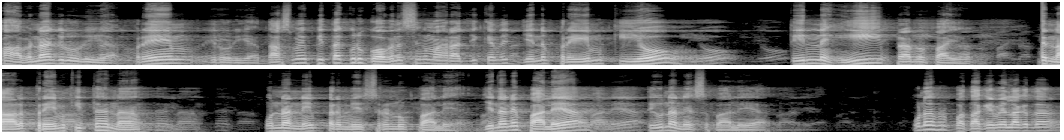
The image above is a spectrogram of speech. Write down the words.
ਭਾਵਨਾ ਜ਼ਰੂਰੀ ਆ, ਪ੍ਰੇਮ ਜ਼ਰੂਰੀ ਆ। ਦਸਵੇਂ ਪਿਤਾ ਗੁਰੂ ਗੋਬਿੰਦ ਸਿੰਘ ਮਹਾਰਾਜ ਜੀ ਕਹਿੰਦੇ, ਜਿਨ ਪ੍ਰੇਮ ਕੀਓ, ਤਿਨ ਹੀ ਪ੍ਰਭ ਪਾਇਓ। ਤੇ ਨਾਲ ਪ੍ਰੇਮ ਕੀਤਾ ਨਾ, ਉਹਨਾਂ ਨੇ ਪਰਮੇਸ਼ਰ ਨੂੰ ਪਾ ਲਿਆ ਜਿਨ੍ਹਾਂ ਨੇ ਪਾ ਲਿਆ ਤੇ ਉਹਨਾਂ ਨੇ ਸਪਾ ਲਿਆ ਉਹਨਾਂ ਦਾ ਫਿਰ ਪਤਾ ਕਿਵੇਂ ਲੱਗਦਾ?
